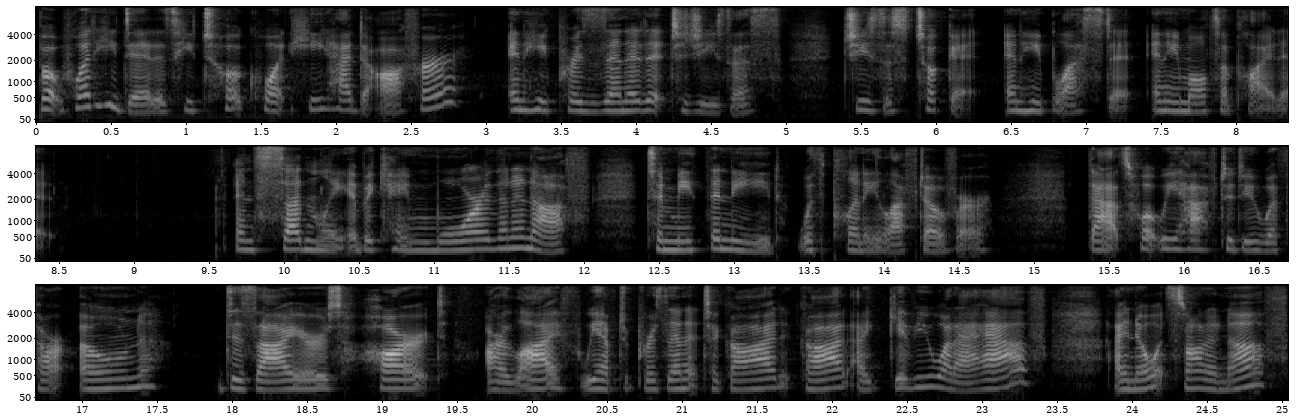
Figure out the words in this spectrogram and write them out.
But what he did is he took what he had to offer and he presented it to Jesus. Jesus took it and he blessed it and he multiplied it. And suddenly it became more than enough to meet the need with plenty left over. That's what we have to do with our own desires, heart, our life. We have to present it to God. God, I give you what I have. I know it's not enough.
